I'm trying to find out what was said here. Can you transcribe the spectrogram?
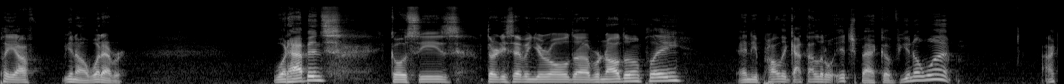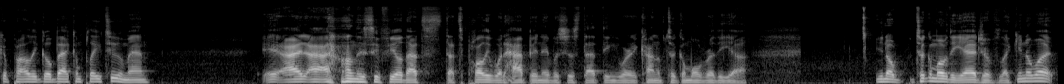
playoff, you know, whatever. What happens? Go sees 37 year old uh, Ronaldo play, and he probably got that little itch back of, you know what? I could probably go back and play too, man. I, I honestly feel that's that's probably what happened. It was just that thing where it kind of took him over the, uh, you know, took him over the edge of like, you know what?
